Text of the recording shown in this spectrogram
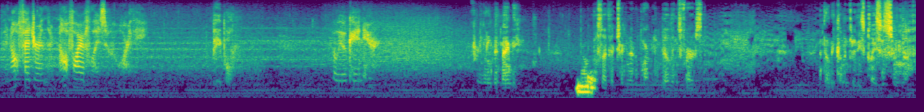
They're not Fedra and they're not Fireflies, so who are they? People. Are we okay in here? For a little bit, maybe. No. Looks like they're checking out apartment buildings first. But they'll be coming through these places soon enough.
